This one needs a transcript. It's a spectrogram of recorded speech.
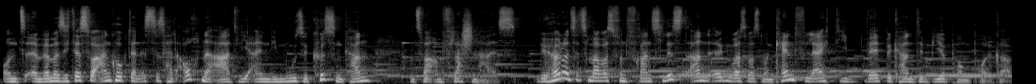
Und äh, wenn man sich das so anguckt, dann ist das halt auch eine Art, wie einen die Muse küssen kann. Und zwar am Flaschenhals. Wir hören uns jetzt mal was von Franz Liszt an. Irgendwas, was man kennt. Vielleicht die weltbekannte Bierpong-Polka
